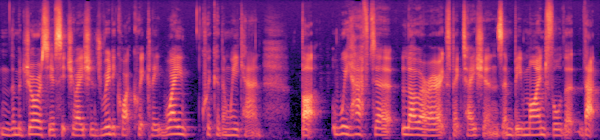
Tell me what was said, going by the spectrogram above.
the majority of situations really quite quickly, way quicker than we can. But we have to lower our expectations and be mindful that that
